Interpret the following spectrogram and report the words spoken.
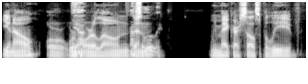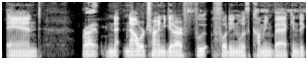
you know, or we're yeah, more alone absolutely. than we make ourselves believe. And right n- now we're trying to get our fo- footing with coming back into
